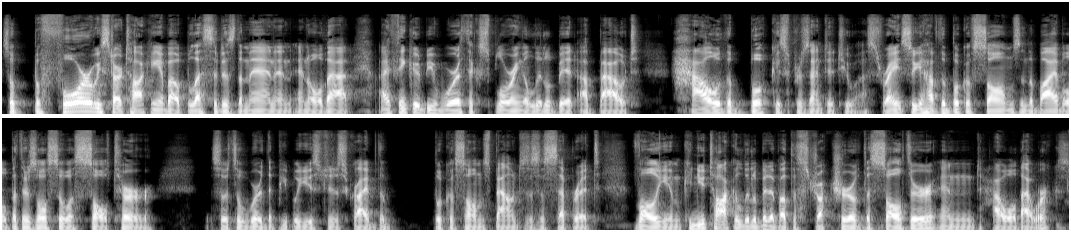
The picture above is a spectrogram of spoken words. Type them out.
So before we start talking about blessed is the man and, and all that, I think it would be worth exploring a little bit about how the book is presented to us, right? So you have the book of Psalms in the Bible, but there's also a psalter. So it's a word that people use to describe the book of Psalms bound as a separate volume. Can you talk a little bit about the structure of the Psalter and how all that works?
